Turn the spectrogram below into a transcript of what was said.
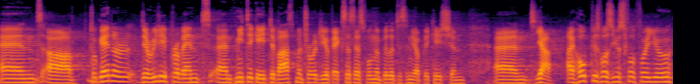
And uh, together, they really prevent and mitigate the vast majority of XSS vulnerabilities in your application. And yeah, I hope this was useful for you.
